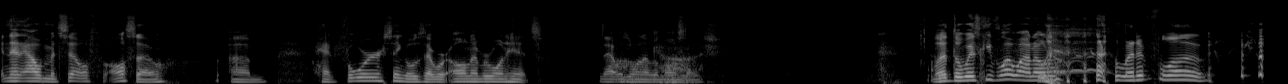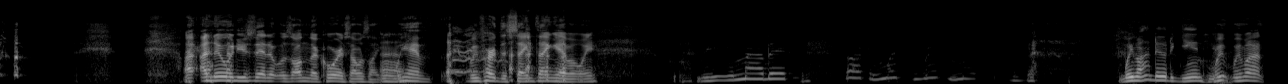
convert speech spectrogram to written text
and that album itself also um, had four singles that were all number one hits. That was Oh, one of them also. Let the whiskey flow, Wynonna. Let it flow. I, I knew when you said it was on the chorus, I was like, Uh. we have, we've heard the same thing, haven't we? Me and my baby rocking with the rhythm. we might do it again here. We we might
